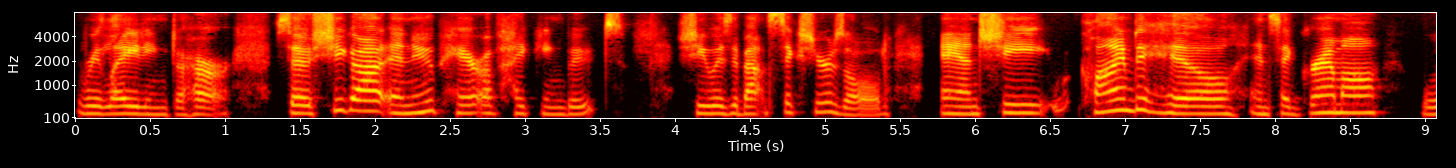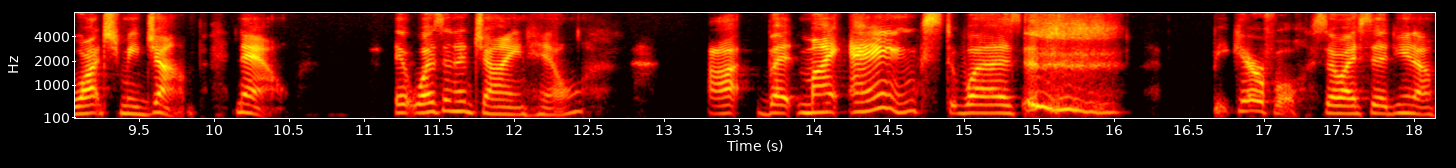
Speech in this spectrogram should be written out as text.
relating to her. So she got a new pair of hiking boots. She was about six years old and she climbed a hill and said, Grandma, watch me jump. Now, it wasn't a giant hill, uh, but my angst was, be careful. So I said, you know,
